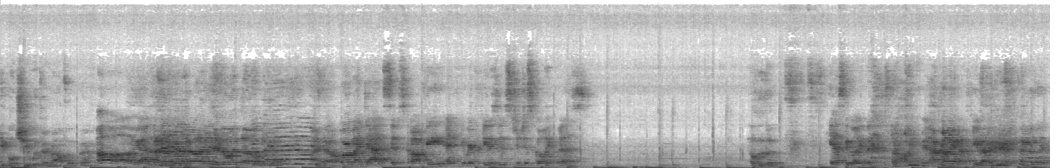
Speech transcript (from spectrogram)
People chew with their mouth open. Oh, yeah. I know what I know. Or my dad sips coffee and he refuses to just go like this. He'll do the. He has to go like this. I'm probably gonna puke. Yeah,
